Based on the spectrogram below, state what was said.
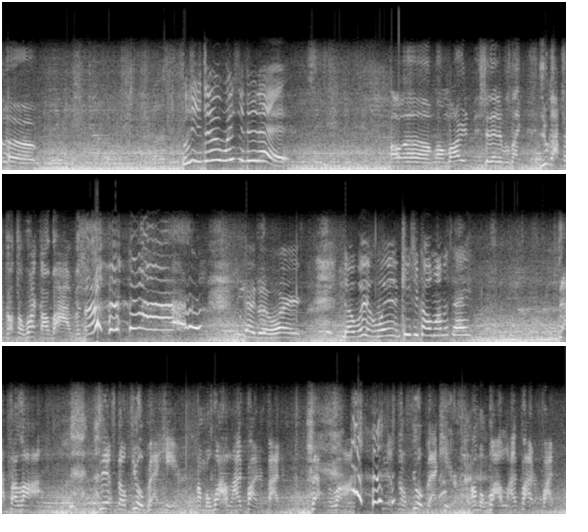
What What she do? What she do that? oh, um, on Martin, she said it was like, you got to go to work on Bob. you gotta go to work. No, what, what did Keyshia Cole mama say? That's a lie. There's no fuel back here. I'm a wildlife fighter fighter. That's a lie. There's no fuel back here. I'm a wildlife fighter fighter.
